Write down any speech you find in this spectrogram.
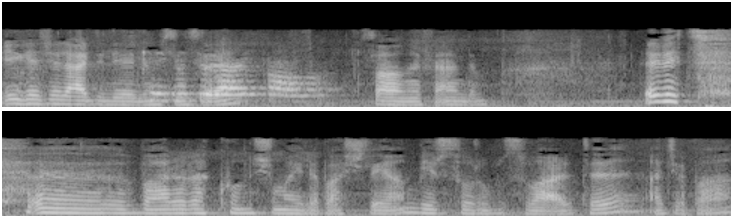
İyi geceler dileyelim İyi size. geceler, sağ olun. Sağ olun efendim. Evet, e, bağırarak konuşmayla başlayan bir sorumuz vardı. Acaba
